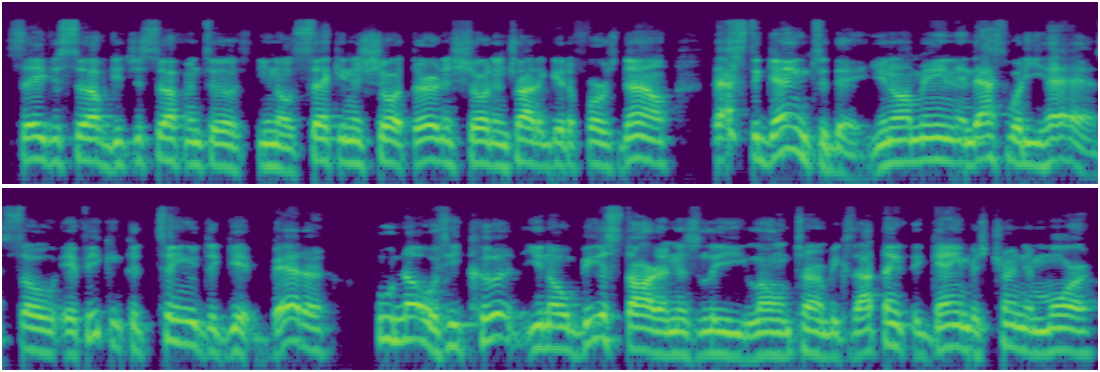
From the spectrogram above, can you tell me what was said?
save yourself, get yourself into you know second and short, third and short, and try to get a first down. That's the game today. You know what I mean? And that's what he has. So if he can continue to get better, who knows? He could you know be a starter in this league long term because I think the game is trending more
